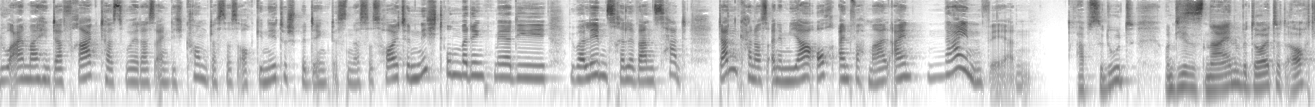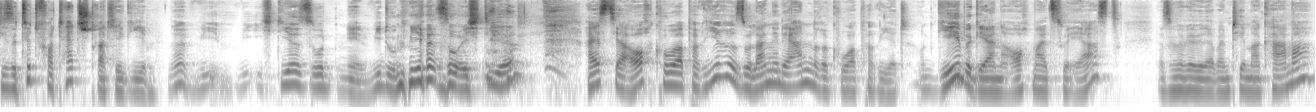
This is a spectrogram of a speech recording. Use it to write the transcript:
du einmal hinterfragt hast, woher das eigentlich kommt, dass das auch genetisch bedingt ist und dass das heute nicht unbedingt mehr die Überlebensrelevanz hat, dann kann aus einem Ja auch einfach mal ein Nein werden. Absolut. Und dieses Nein bedeutet auch diese Tit-for-Tat-Strategie. Ne? Wie, wie ich dir so, nee, wie du mir, so ich dir. heißt ja auch, kooperiere, solange der andere kooperiert. Und gebe gerne auch mal zuerst. Da sind wir wieder beim Thema Karma.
